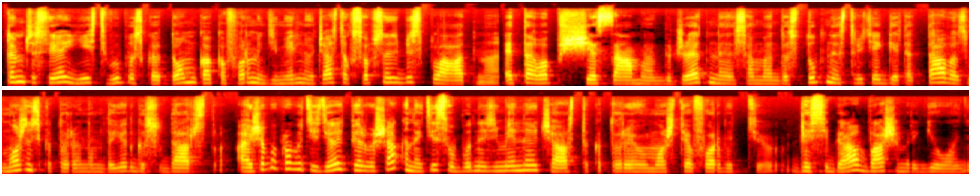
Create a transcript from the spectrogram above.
В том числе есть выпуск о том, как оформить земельный участок в собственность бесплатно. Это вообще самая бюджетная, самая доступная стратегия. Это та возможность, которую нам дает государство. А еще попробуйте сделать первый шаг и найти свободный земельный участок, который вы можете оформить э, для себя в вашем регионе.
